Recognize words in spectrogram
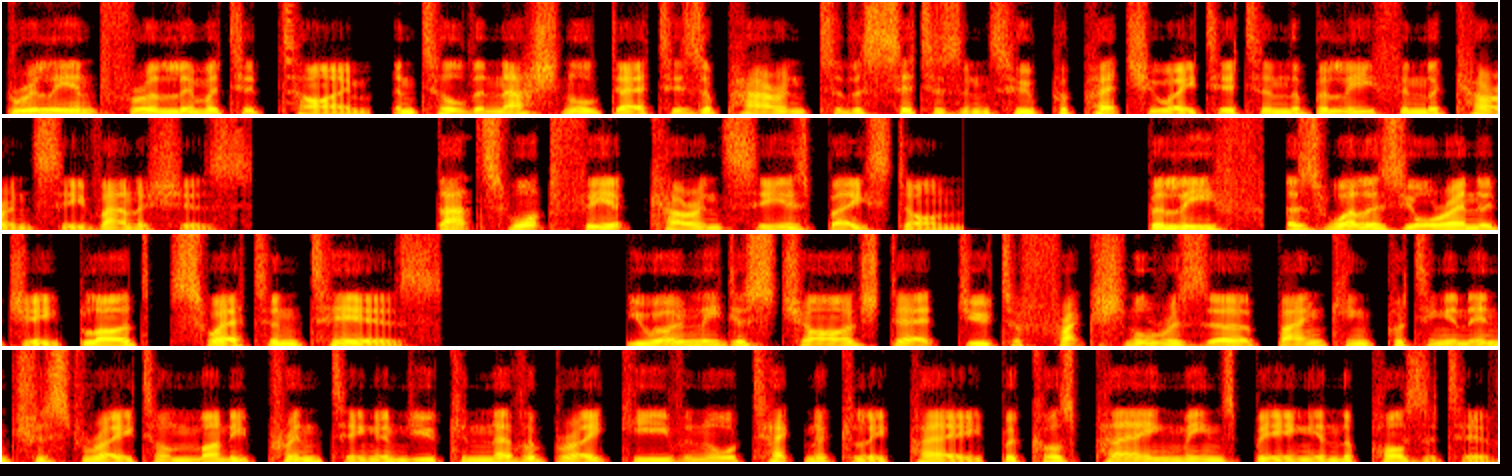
Brilliant for a limited time, until the national debt is apparent to the citizens who perpetuate it and the belief in the currency vanishes. That's what fiat currency is based on. Belief, as well as your energy, blood, sweat and tears. You only discharge debt due to fractional reserve banking putting an interest rate on money printing and you can never break even or technically pay because paying means being in the positive.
